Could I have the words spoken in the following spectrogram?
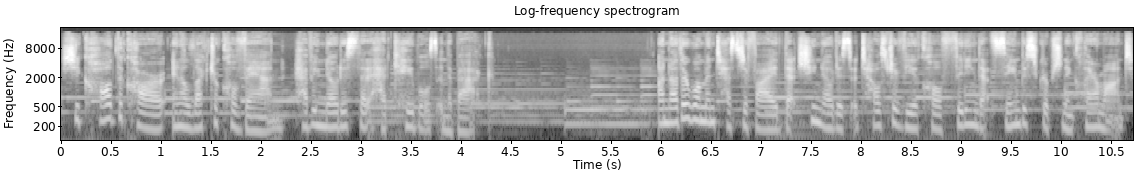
She called the car an electrical van, having noticed that it had cables in the back. Another woman testified that she noticed a Telstra vehicle fitting that same description in Claremont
